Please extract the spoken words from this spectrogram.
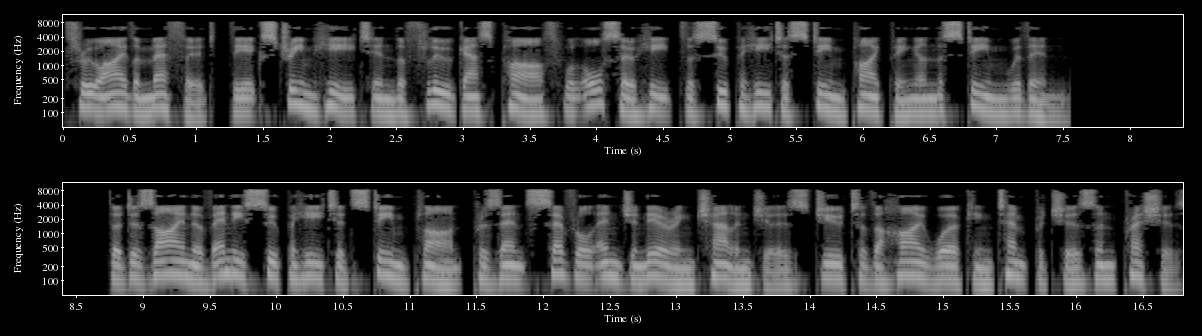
Through either method, the extreme heat in the flue gas path will also heat the superheater steam piping and the steam within. The design of any superheated steam plant presents several engineering challenges due to the high working temperatures and pressures.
